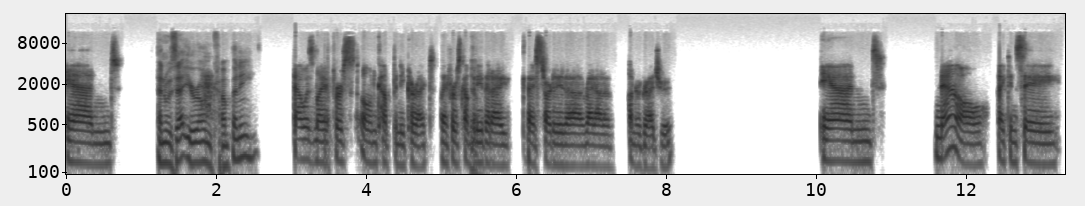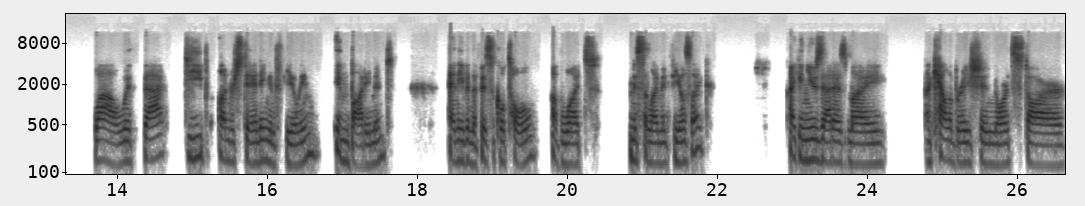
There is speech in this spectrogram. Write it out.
And and was that your own company? That was my first own company, correct? My first company yeah. that I that I started uh, right out of undergraduate. And now I can say, wow, with that deep understanding and feeling, embodiment, and even the physical toll of what misalignment feels like, I can use that as my a calibration, North Star,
